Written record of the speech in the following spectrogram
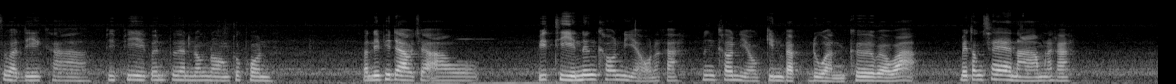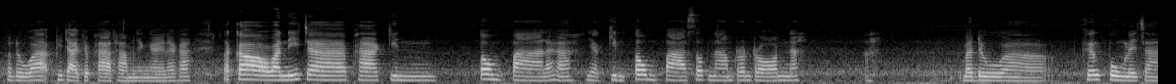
สวัสดีค่ะ พี่ๆเพื่อนๆน้องๆทุกคน วันนี้พี่ดาวจะเอาวิธีนึ่งข้าวเหนียวนะคะ นึ่งข้าวเหนียวกินแบบด่วนคือแบบว่า ไม่ต้องแช่น้ำนะคะ มาดูว่าพี่ดาวจะพาทำยังไงนะคะ แล้วก็วันนี้จะพากินต้มปลานะคะ อยากกินต้มปลาซดน้ำร้อนๆนะมาดูเครื่องปรุงเลยจ้า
